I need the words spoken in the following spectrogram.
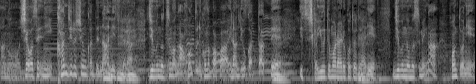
ああの幸せに感じる瞬間って何って言ったら、自分の妻が本当にこのパパ選んでよかったって、いつしか言うてもらえることであり、自分の娘が本当に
